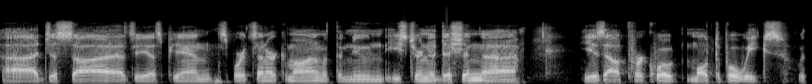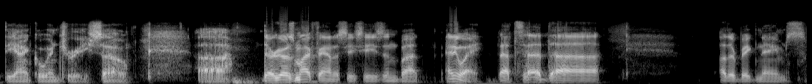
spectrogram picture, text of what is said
Uh, just saw as ESPN Sports Center come on with the noon Eastern edition. Uh, he is out for quote multiple weeks with the ankle injury. So uh, there goes my fantasy season. But anyway, that said, uh, other big names,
